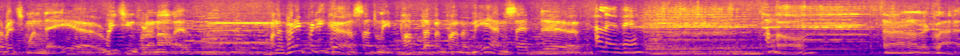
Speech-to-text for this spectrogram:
The bar of the Ritz one day, uh, reaching for an olive, when a very pretty girl suddenly popped up in front of me and said, uh, Hello there. Hello. Uh, another glass.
